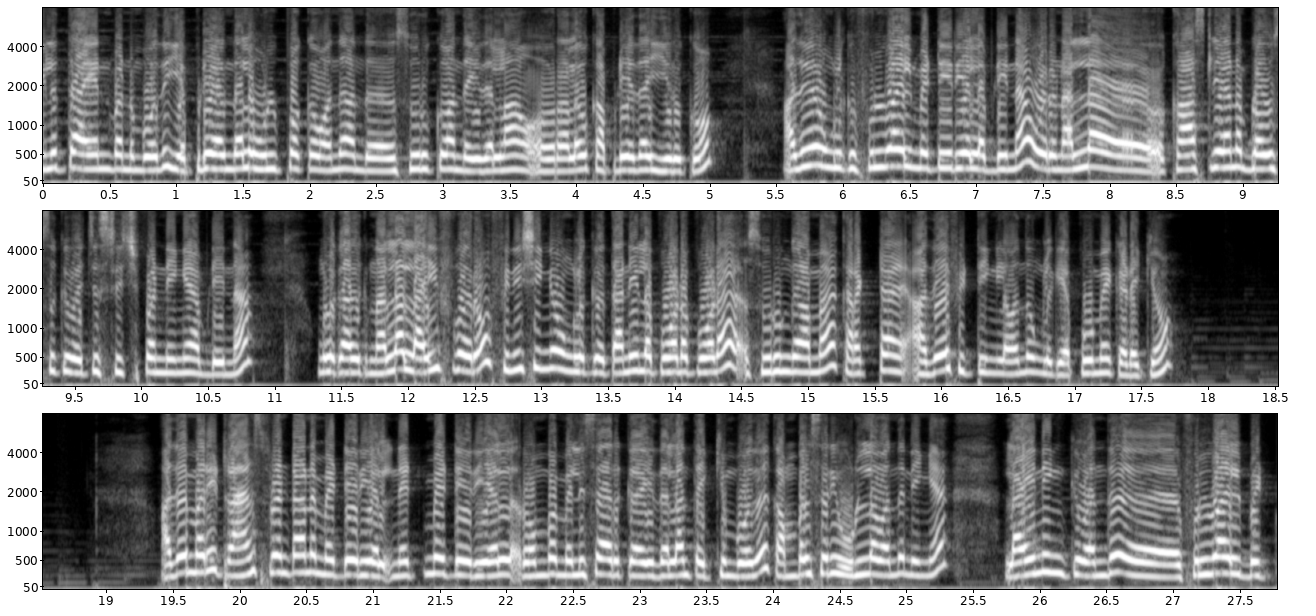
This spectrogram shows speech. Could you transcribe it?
இழுத்து அயன் பண்ணும்போது எப்படியா இருந்தாலும் உள்பக்கம் வந்து அந்த சுருக்கம் அந்த இதெல்லாம் ஓரளவுக்கு அப்படியே தான் இருக்கும். அதுவே உங்களுக்கு ஃபுல் வாயில் மெட்டீரியல் அப்படின்னா ஒரு நல்ல காஸ்ட்லியான ப்ளவுஸுக்கு வச்சு ஸ்டிச் பண்ணீங்க அப்படின்னா உங்களுக்கு அதுக்கு நல்ல லைஃப் வரும். ஃபினிஷிங்கும் உங்களுக்கு தண்ணியில் போட போட சுருங்காமல் கரெக்டாக அதே ஃபிட்டிங்கில் வந்து உங்களுக்கு எப்போவுமே கிடைக்கும். அதே மாதிரி டிரான்ஸ்பரண்டான மெட்டீரியல் நெட் மெட்டீரியல் ரொம்ப மெலிசாக இருக்க இதெல்லாம் தைக்கும்போது கம்பல்சரி உள்ளே வந்து நீங்கள் லைனிங்க்கு வந்து ஃபுல் வாயில் பிட்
